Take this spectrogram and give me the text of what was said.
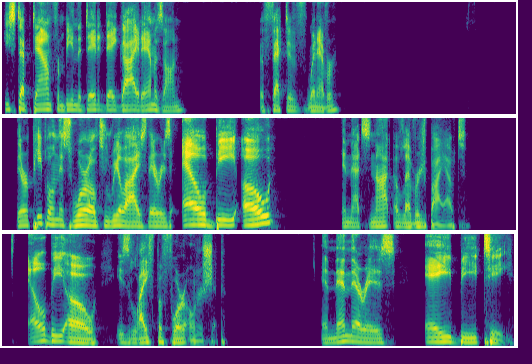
He stepped down from being the day to day guy at Amazon, effective whenever. There are people in this world who realize there is LBO, and that's not a leverage buyout. LBO is life before ownership. And then there is ABT,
